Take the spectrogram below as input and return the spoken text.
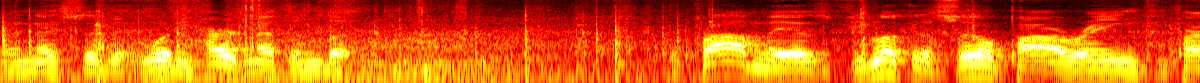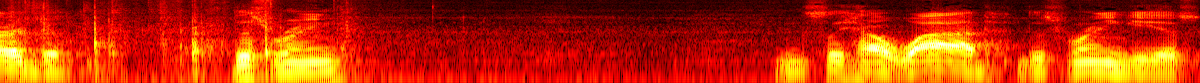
and they said it wouldn't hurt nothing but the problem is if you look at a Sealed Power ring compared to this ring you can see how wide this ring is.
